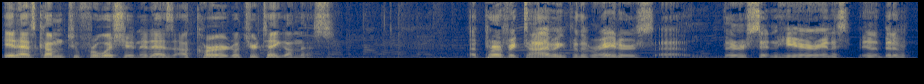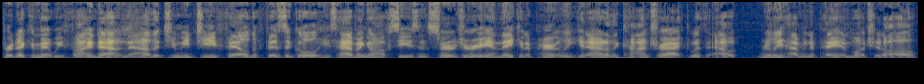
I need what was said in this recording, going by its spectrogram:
it has come to fruition. It has occurred. What's your take on this? a perfect timing for the Raiders. Uh, they're sitting here in a in a bit of a predicament. We find out now that Jimmy G failed a physical. He's having off-season surgery, and they can apparently get out of the contract without really having to pay him much at all.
